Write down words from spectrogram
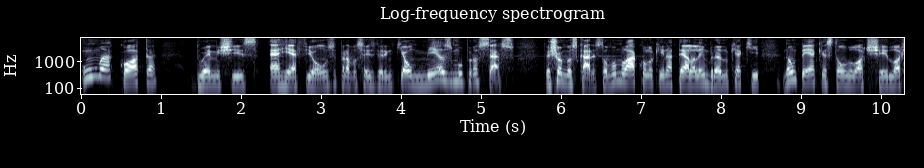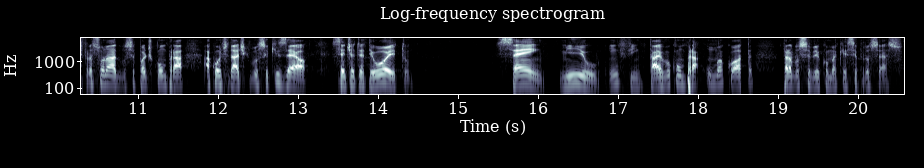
uma cota do MX RF11 para vocês verem que é o mesmo processo. Fechou, meus caras? Então vamos lá, coloquei na tela, lembrando que aqui não tem a questão do lote cheio e lote fracionado. Você pode comprar a quantidade que você quiser, ó. 188, 100, 1000, enfim, tá? Eu vou comprar uma cota para você ver como é que é esse processo.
